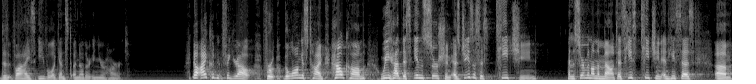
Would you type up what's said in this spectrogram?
devise evil against another in your heart. Now, I couldn't figure out for the longest time how come we had this insertion as Jesus is teaching in the Sermon on the Mount, as he's teaching and he says, um,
